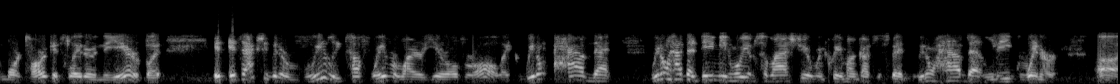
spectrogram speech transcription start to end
bit more targets later in the year. But it, it's actually been a really tough waiver wire year overall. Like we don't have that. We don't have that Damien Williams from last year when Clemon got suspended. We don't have that league winner uh,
